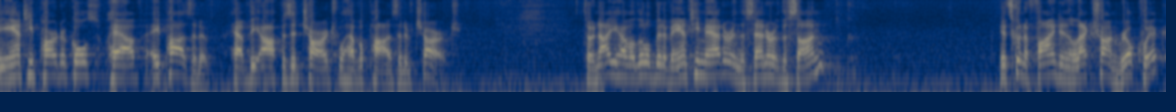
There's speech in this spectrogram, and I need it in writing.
the antiparticles have a positive, have the opposite charge, will have a positive charge. So now you have a little bit of antimatter in the center of the sun. It's going to find an electron real quick,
